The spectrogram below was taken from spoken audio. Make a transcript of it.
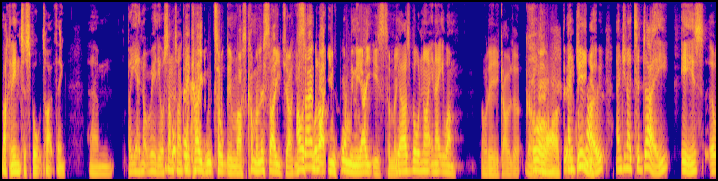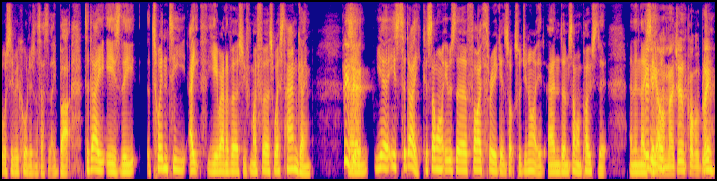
like an intersport type thing. Um, but yeah, not really. Or sometimes what they- decade we talking, Russ? Come on, let's age you. You was- sound well, I- like you was born in the eighties to me. yeah, I was born 1981. Oh, there you go. Look, There you go. God, and do you know and you know today is obviously recorded on saturday but today is the 28th year anniversary for my first west ham game Is it? Um, yeah it is today because someone it was the 5-3 against oxford united and um, someone posted it and then they Vinny, said I oh, imagine, probably. yeah,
